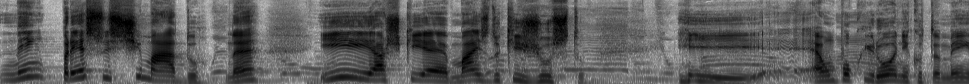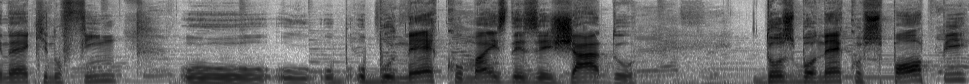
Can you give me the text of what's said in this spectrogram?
nem preço estimado, né? E acho que é mais do que justo. E é um pouco irônico também, né? Que no fim o, o, o boneco mais desejado dos bonecos pop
